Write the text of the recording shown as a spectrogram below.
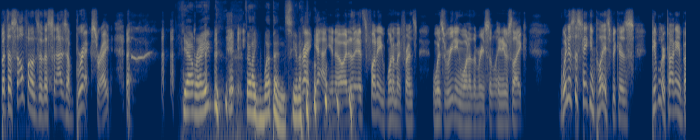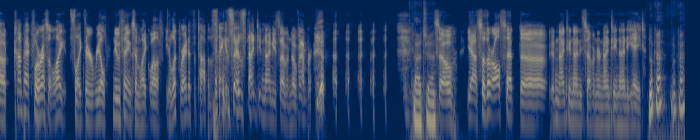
but the cell phones are the size of bricks, right? yeah, right. They're like weapons, you know. Right. Yeah. You know, it, it's funny. One of my friends was reading one of them recently, and he was like, when is this taking place? Because people are talking about compact fluorescent lights like they're real new things. I'm like, well, if you look right at the top of the thing, it says 1997 November. gotcha. So yeah, so they're all set uh, in 1997 or 1998. Okay. Okay.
